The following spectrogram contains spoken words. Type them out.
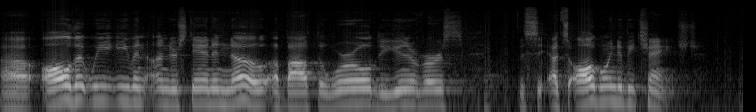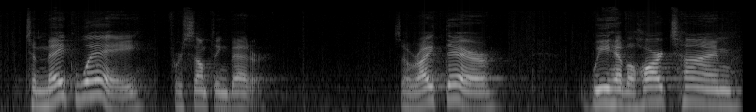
uh, all that we even understand and know about the world, the universe, the, it's all going to be changed to make way for something better. So, right there, we have a hard time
